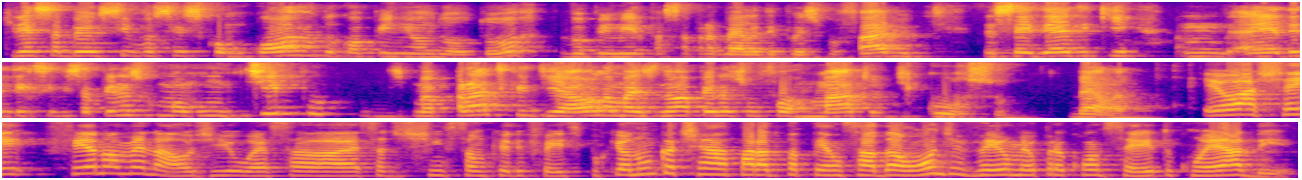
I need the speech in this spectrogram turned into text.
Queria saber se vocês concordam com a opinião do autor. Vou primeiro passar para a Bela, depois para o Fábio. Essa ideia de que hum, a EAD tem que ser vista apenas como um tipo, uma prática de aula, mas não apenas um formato de curso. Bela. Eu achei fenomenal, Gil, essa, essa distinção que ele fez, porque eu nunca tinha parado para pensar de onde veio o meu preconceito com EAD.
